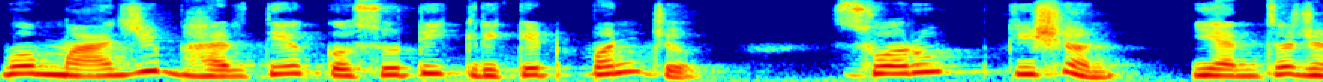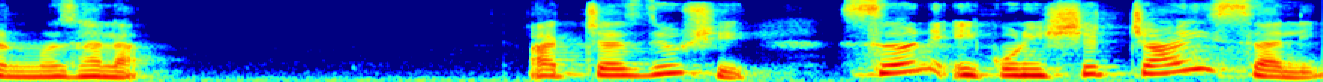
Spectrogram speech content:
व माजी भारतीय कसोटी क्रिकेट पंच स्वरूप किशन यांचा जन्म झाला. आजच्याच दिवशी सन एकोणीसशे चाळीस साली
